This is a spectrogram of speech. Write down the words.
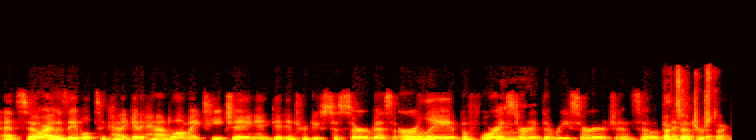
And so I was able to kind of get a handle on my teaching and get introduced to service early before mm. I started the research. And so that's interesting.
